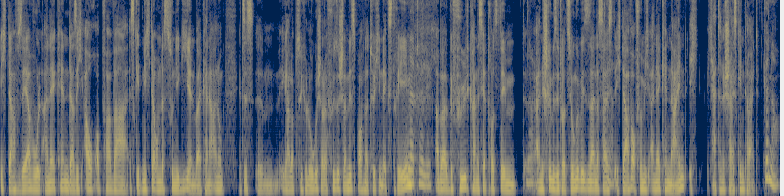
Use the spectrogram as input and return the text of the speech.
ich darf sehr wohl anerkennen, dass ich auch Opfer war. Es geht nicht darum, das zu negieren, weil, keine Ahnung, jetzt ist, ähm, egal ob psychologischer oder physischer Missbrauch, natürlich ein Extrem. Natürlich. Aber gefühlt kann es ja trotzdem nein. eine schlimme Situation gewesen sein. Das heißt, ja. ich darf auch für mich anerkennen, nein, ich, ich hatte eine scheiß Kindheit. Genau.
